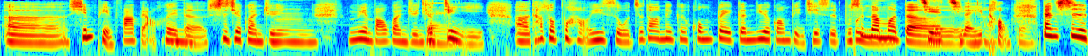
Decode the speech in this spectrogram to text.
呃新品发表会的世界冠军，面包冠军就静怡。呃，他说不好意思，我知道那个烘焙跟月光饼其实不是那么的雷同，但是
